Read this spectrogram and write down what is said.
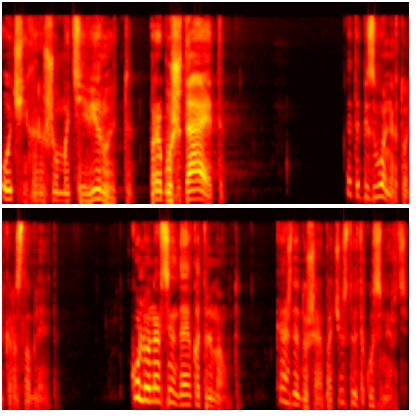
очень хорошо мотивирует пробуждает. Это безвольных только расслабляет. Каждая душа почувствует вкус смерти.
